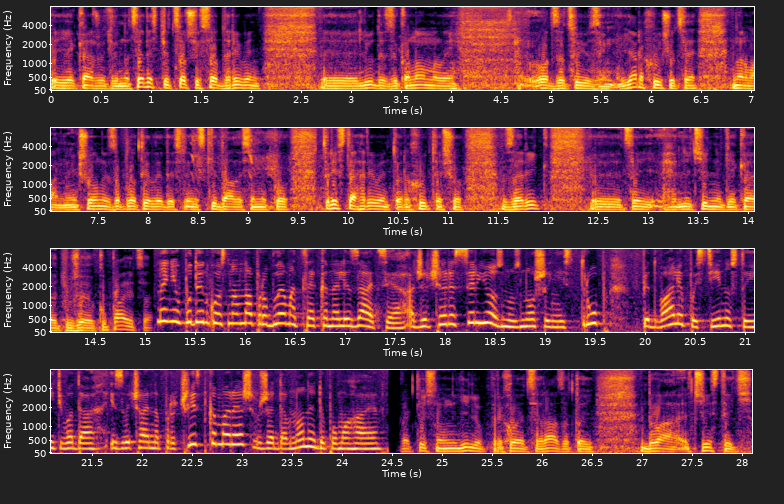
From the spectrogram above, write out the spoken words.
як кажуть, ну це десь 500-600 гривень е, люди зекономили от за цю зиму. Я рахую, що це нормально. Якщо вони заплатили десь, скидалися ми по 300 гривень, то рахуйте, що за рік е, цей лічильник, як кажуть, вже окупається. Нині в будинку основна проблема це каналізація, адже через серйозну зношеність труб в підвалі постійно стоїть вода, і звичайна прочистка мереж вже давно не допомагає. Практично неділю приходиться раз, а то й два чистить.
